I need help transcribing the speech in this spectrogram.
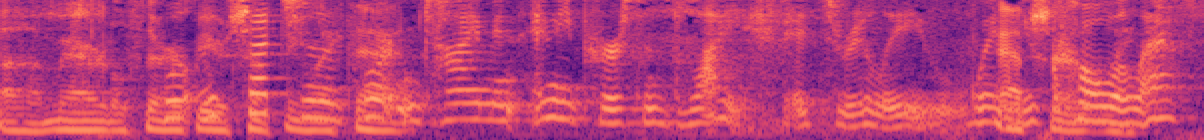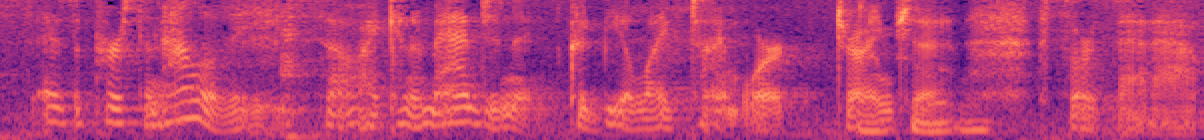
uh, marital therapy well, or something like that. It's such an important time in any person's life. It's really when Absolutely. you coalesce as a personality. So I can imagine it could be a lifetime work trying Absolutely. to sort that out.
